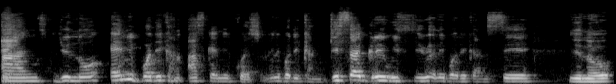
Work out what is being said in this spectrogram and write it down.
And you know, anybody can ask any question, anybody can disagree with you, anybody can say, you know,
